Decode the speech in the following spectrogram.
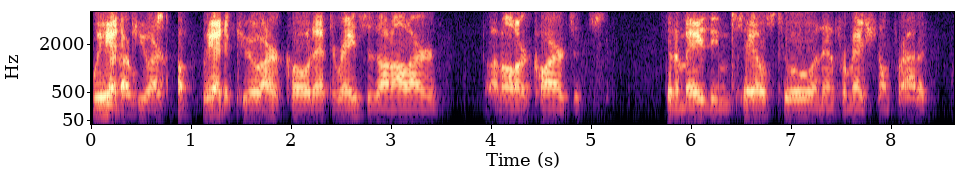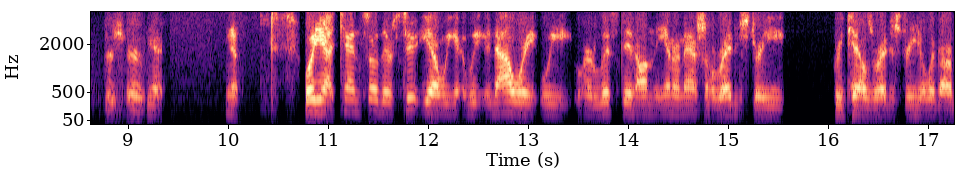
We had a Uh, QR we had a QR code at the races on all our on all our cards. It's an amazing sales tool and informational product for sure. Yeah. Yep. Well, yeah, Ken. So there's two. Yeah, we we now we we are listed on the international registry, retails registry with our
